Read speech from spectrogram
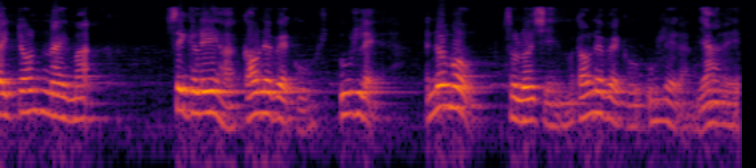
တိုက်တွန်းနိုင်မှစိတ်ကလေးဟာကောင်းတဲ့ဘက်ကိုဥလှဲ့တာအနုမုံဆိုလို့ရှိရင်မကောင်းတဲ့ဘက်ကိုဥလှဲ့တာများတယ်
